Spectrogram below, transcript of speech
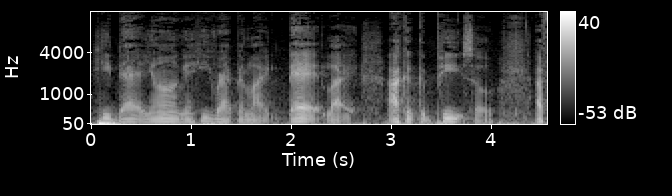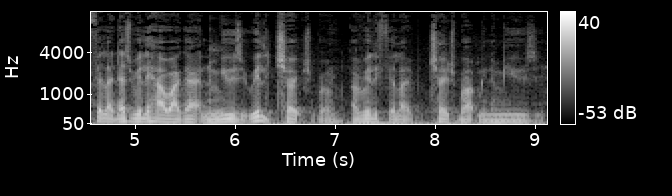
he that young and he rapping like that. Like I could compete." So I feel like that's really how I got into music. Really, church, bro. I really feel like church brought me to music.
